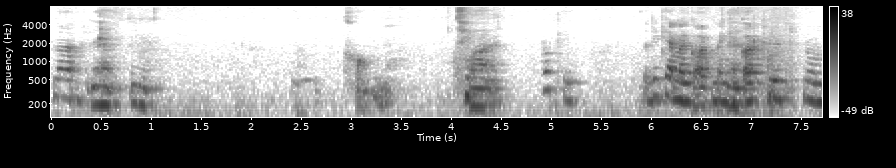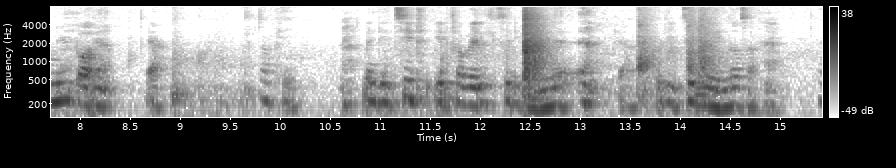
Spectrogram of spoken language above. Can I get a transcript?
Nej. Det kommer fra. Okay. Så Så det kan man godt. Man kan Ja. godt knytte nogle nye bånd. Ja. ja. Okay. Men det er tit et farvel til de gamle. Ja. Fordi tingene ændrer sig. Ja.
